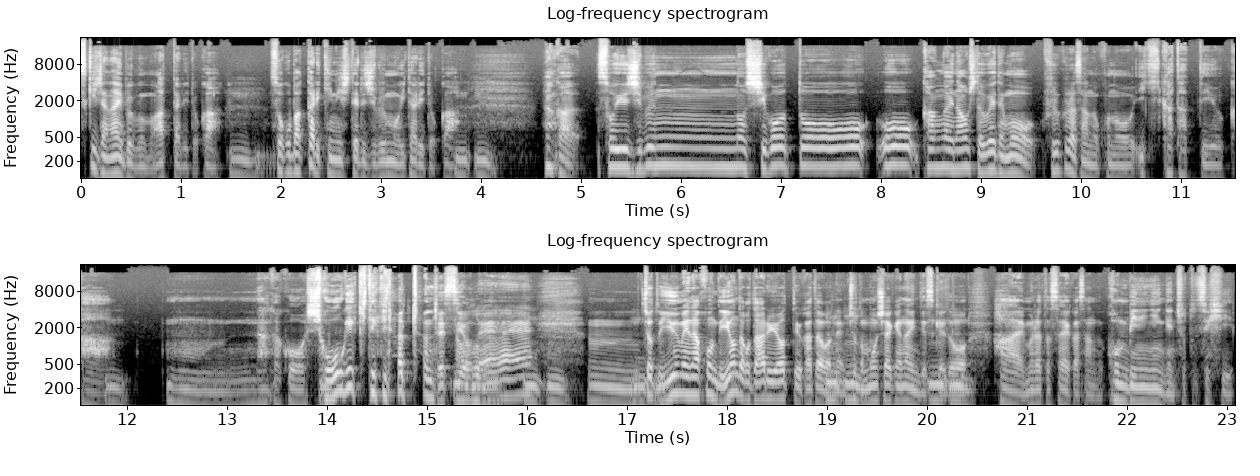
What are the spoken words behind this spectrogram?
好きじゃない部分もあったりとか、そこばっかり気にしてる自分もいたりとか。なんかそういう自分の仕事を考え直した上でも古倉さんのこの生き方っていうか、うん、なんかこう衝撃的だったんですよね。うんちょっと有名な本で読んだことあるよっていう方はね、ちょっと申し訳ないんですけど、はい、村田沙耶香さんの「コンビニ人間」ちょっとぜひ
